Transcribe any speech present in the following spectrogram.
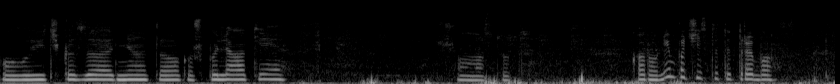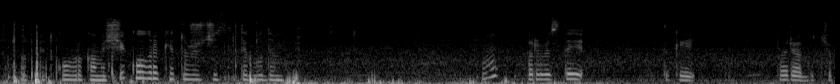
Поличка задня, також пиляки. Що у нас тут? Каролін почистити треба. Тут під ковриками ще коврики теж чистити будемо. Ну, Перевести такий порядочок.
